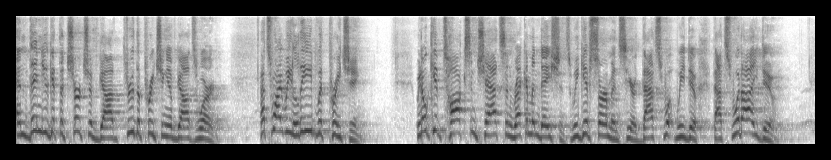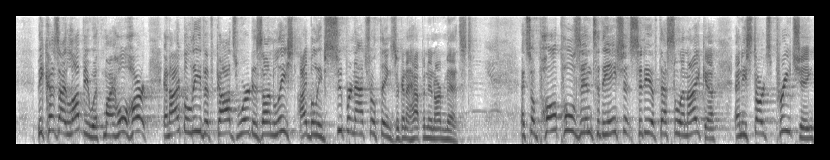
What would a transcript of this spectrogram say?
and then you get the church of God through the preaching of God's word. That's why we lead with preaching. We don't give talks and chats and recommendations. We give sermons here. That's what we do. That's what I do. Because I love you with my whole heart. And I believe if God's word is unleashed, I believe supernatural things are going to happen in our midst. And so Paul pulls into the ancient city of Thessalonica and he starts preaching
